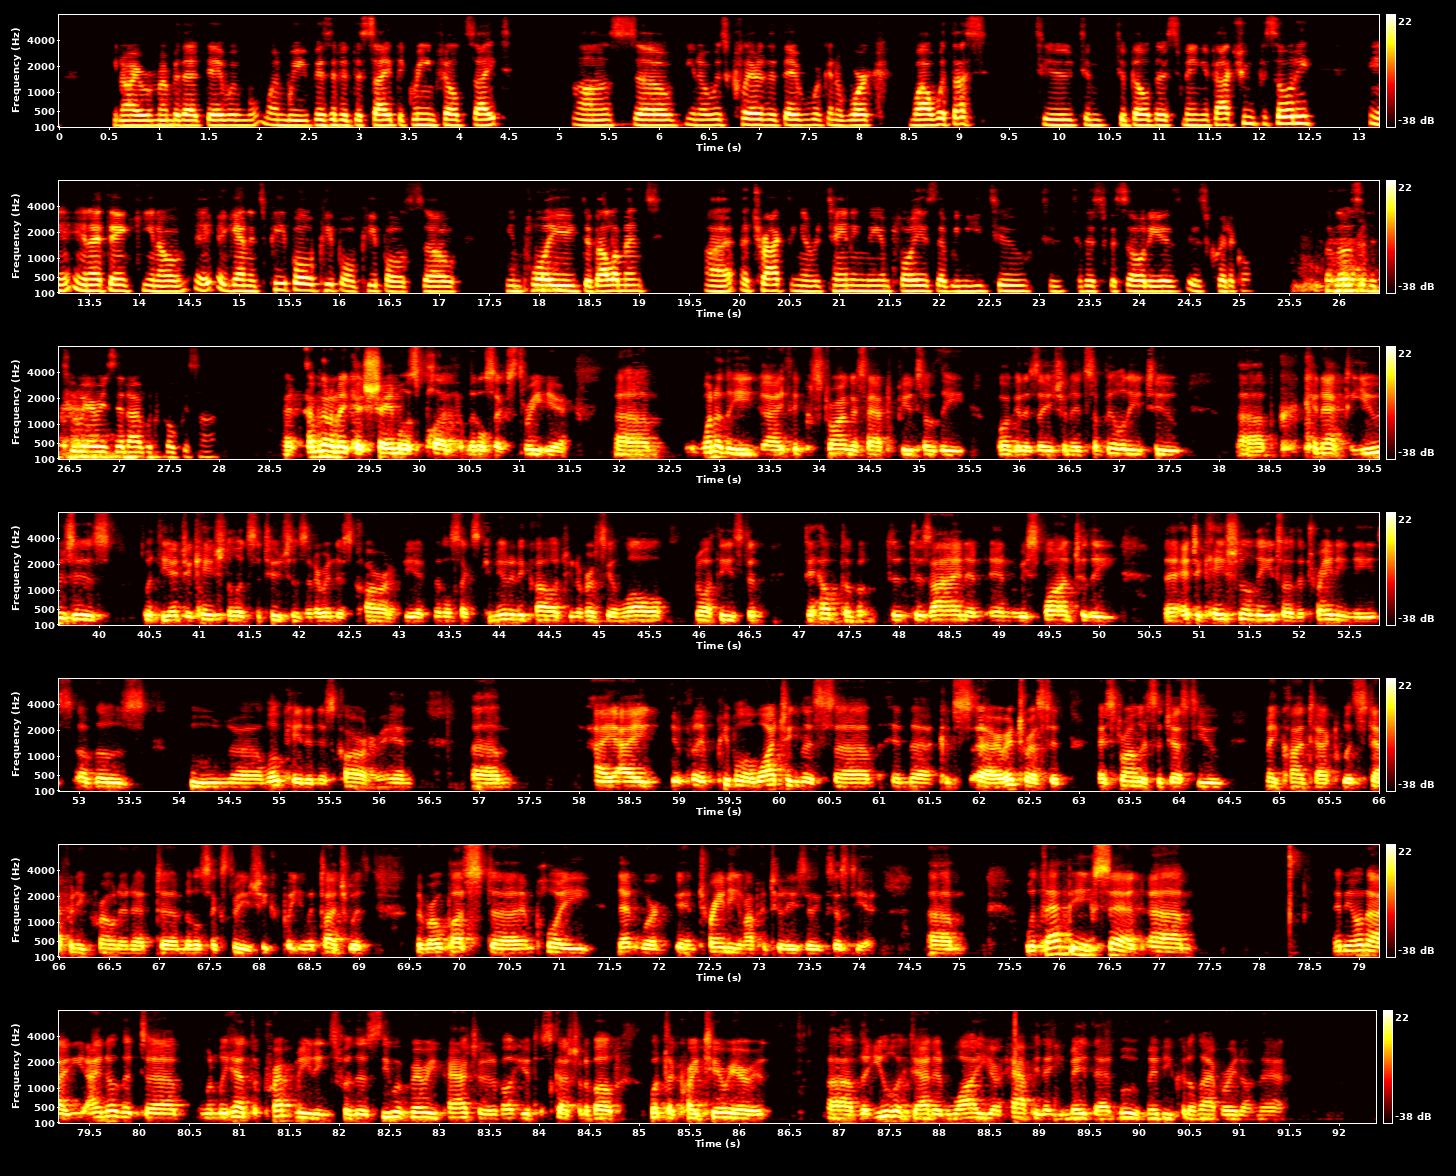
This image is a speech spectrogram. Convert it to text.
you know, I remember that day when when we visited the site, the Greenfield site. Uh, so, you know, it was clear that they were going to work well with us to to to build this manufacturing facility and I think you know again it's people, people, people. So employee mm-hmm. development, uh, attracting and retaining the employees that we need to to, to this facility is is critical. So those are the two areas that I would focus on. Right. I'm going to make a shameless plug for Middlesex Three here. Um, one of the I think strongest attributes of the organization its ability to uh, connect users with the educational institutions that are in this corridor, be it Middlesex Community College, University of Lowell, Northeastern, to help to, to design and, and, respond to the, educational needs or the training needs of those who uh, locate in this corridor. And um, I, I if, if, people are watching this uh, and uh, are interested, I strongly suggest you make contact with Stephanie Cronin at uh, Middlesex 3. She could put you in touch with the robust uh, employee network and training opportunities that exist here. Um, with that being said, um, maybe Ona, I know that uh, when we had the prep meetings for this, you were very passionate about your discussion about what the criteria uh, that you looked at and why you're happy that you made that move. Maybe you could elaborate on that.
